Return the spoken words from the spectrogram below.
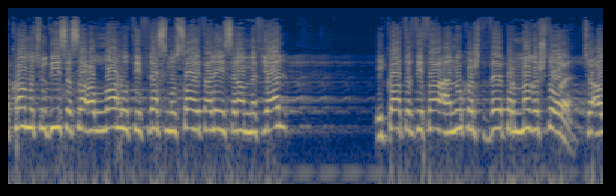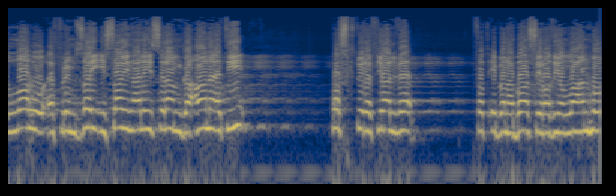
a ka më çudi se sa Allahu t'i flasë Musait a.s. me fjalë, I katërti tha, a nuk është vepër madhështore që Allahu e frymëzoi Isain alayhis salam nga ana e tij? Pas këtyre fjalëve, thot Ibn Abbas radhiyallahu anhu,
